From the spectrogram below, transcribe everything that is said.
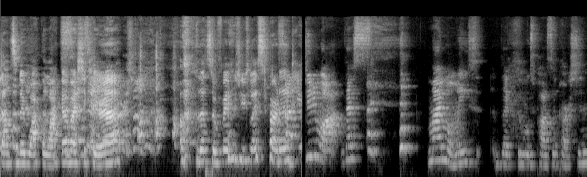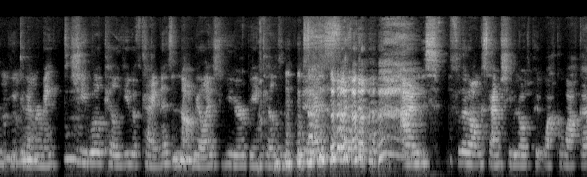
dancing to Waka Waka by Shakira that Sophie has usually started Do you know what? This my mummy's like the most positive person you can Mhm. ever meet. Mhm. She will kill you with kindness and not realize you're being killed in the process. and for the longest time, she would always put waka waka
